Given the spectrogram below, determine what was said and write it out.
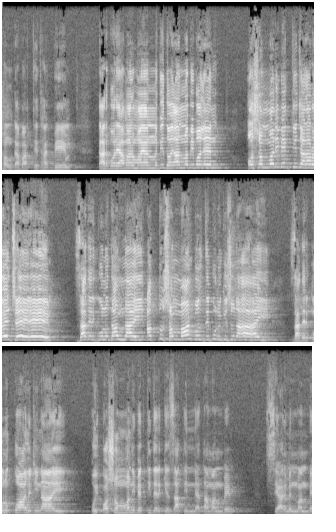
সংখ্যা বাড়তে থাকবে। তারপরে আমার মায়ান নবী দয়ান নবী বলেন, অসম্মানী ব্যক্তি যারা রয়েছে, যাদের কোনো দাম নাই, আত্মসম্মান বলতে কোনো কিছু নাই, যাদের কোনো কোয়ালিটি নাই, ওই অসম্মানী ব্যক্তিদেরকে জাতির নেতা মানবে। চেয়ারম্যান মানবে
